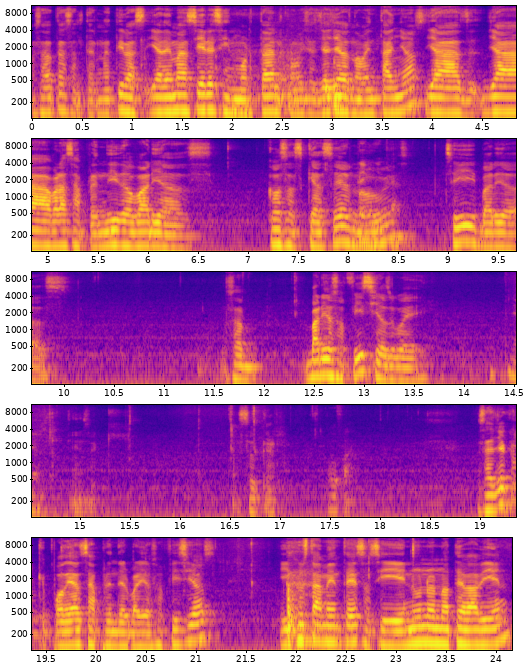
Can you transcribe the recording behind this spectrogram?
O sea, otras alternativas. Y además, si eres inmortal, como dices, ya llevas 90 años, ya, ya habrás aprendido varias cosas que hacer, ¿no, güey? Sí, varias. O sea, varios oficios, güey. Ya. Tienes aquí. Azúcar. Ufa. O sea, yo creo que podías aprender varios oficios. Y justamente eso, si en uno no te va bien,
